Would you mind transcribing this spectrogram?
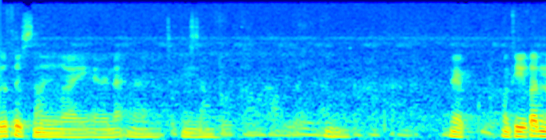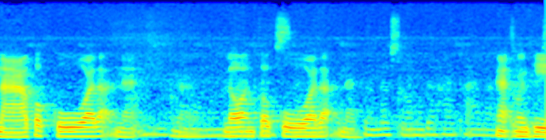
รู้สึกเหนื่อยอะไรนะนะอืมอืมเนี่ยบางทีก็หนาวก็กลัวละนะอ่าร้อนก็กลัวละนะเนี่ยบางที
